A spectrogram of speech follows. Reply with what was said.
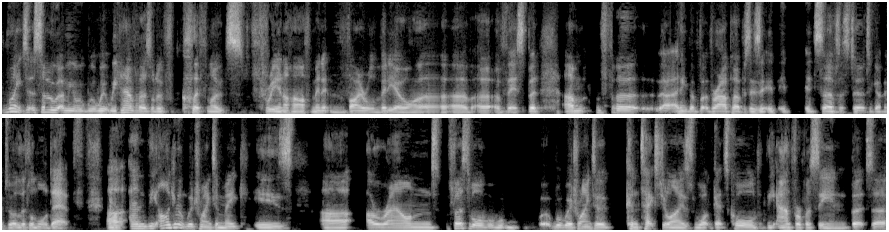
Right. So, I mean, we, we have a sort of Cliff Notes three and a half minute viral video uh, of, uh, of this, but um, for I think for our purposes, it, it, it, serves us to, to go into a little more depth. Uh, and the argument we're trying to make is uh, around, first of all, we're trying to contextualize what gets called the Anthropocene, but uh,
